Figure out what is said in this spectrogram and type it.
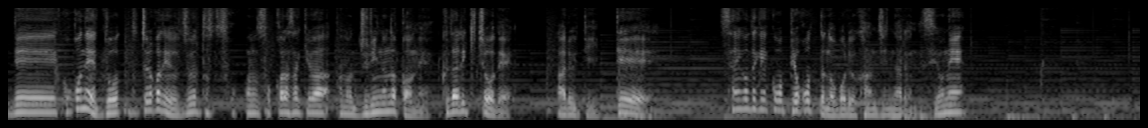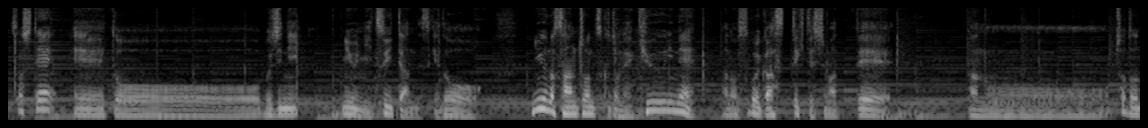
で、ここね、どちらかというとずっとそあのそこから先は、あの、樹林の中をね、下り基調で歩いていって、最後だけこう、ぴょこっと登る感じになるんですよね。そして、えっ、ー、と、無事にニューに着いたんですけど、ニューの山頂に着くとね、急にね、あの、すごいガスってきてしまって、あのー、ちょっと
